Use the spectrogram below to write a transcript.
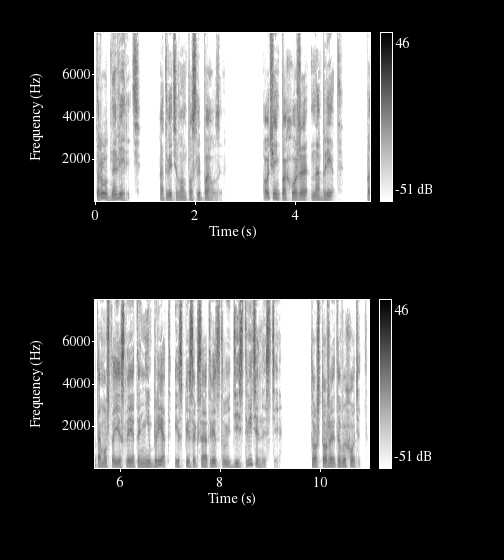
«Трудно верить», — ответил он после паузы. «Очень похоже на бред. Потому что если это не бред и список соответствует действительности, то что же это выходит?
